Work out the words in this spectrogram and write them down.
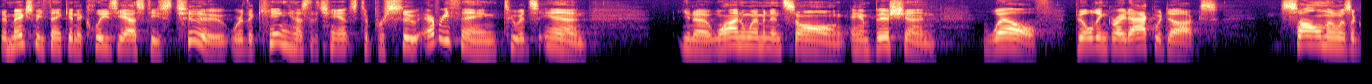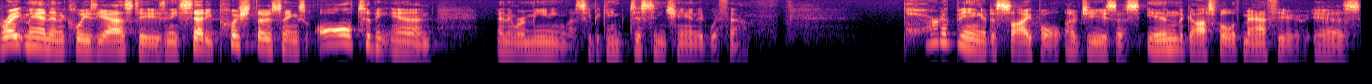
It makes me think in Ecclesiastes 2, where the king has the chance to pursue everything to its end you know, wine, women, and song, ambition, wealth, building great aqueducts. Solomon was a great man in Ecclesiastes, and he said he pushed those things all to the end, and they were meaningless. He became disenchanted with them. Part of being a disciple of Jesus in the Gospel of Matthew is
